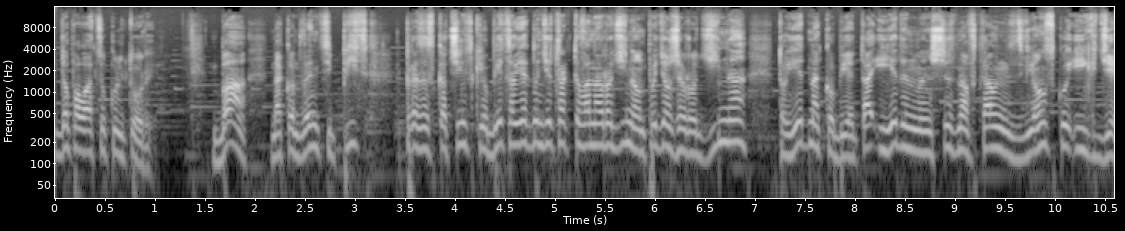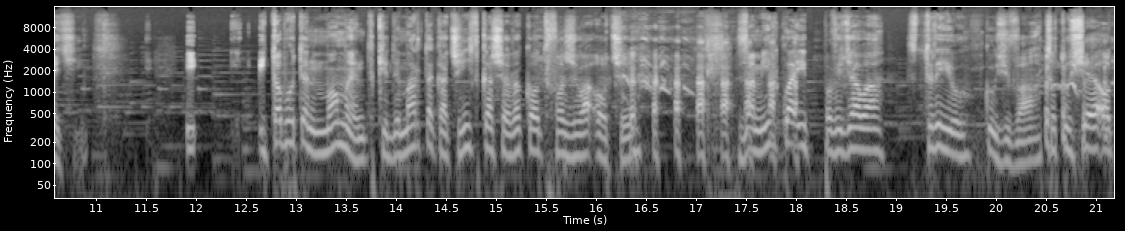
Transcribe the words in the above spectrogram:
do Pałacu Kultury. Ba, na konwencji PiS prezes Kaczyński obiecał, jak będzie traktowana rodzina. On powiedział, że rodzina to jedna kobieta i jeden mężczyzna w całym związku i ich dzieci. I, i to był ten moment, kiedy Marta Kaczyńska szeroko otworzyła oczy, zamilkła i powiedziała: Stryju, kuźwa, co tu się od...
